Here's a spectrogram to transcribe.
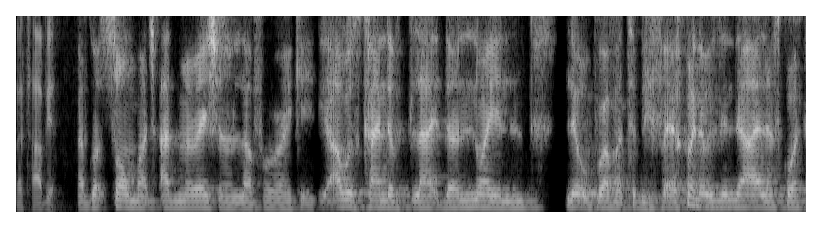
let's have you. I've got so much admiration and love for Keane. I was kind of like the annoying little brother, to be fair, when I was in the Ireland squad,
